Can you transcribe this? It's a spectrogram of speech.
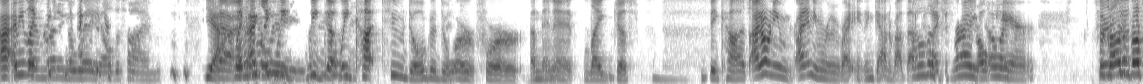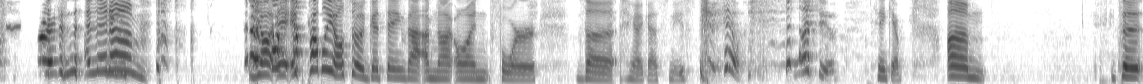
I, I mean like running I, away I, all the time. Yeah, yeah like I like we we got we cut to Dol Guldur for a minute, like just because I don't even I didn't even really write anything down about that oh, because I just right. don't oh, care. Forgot just, about part and then um yeah, it, it's probably also a good thing that I'm not on for the hey, I got sneeze. Bless you. Thank you. Um the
